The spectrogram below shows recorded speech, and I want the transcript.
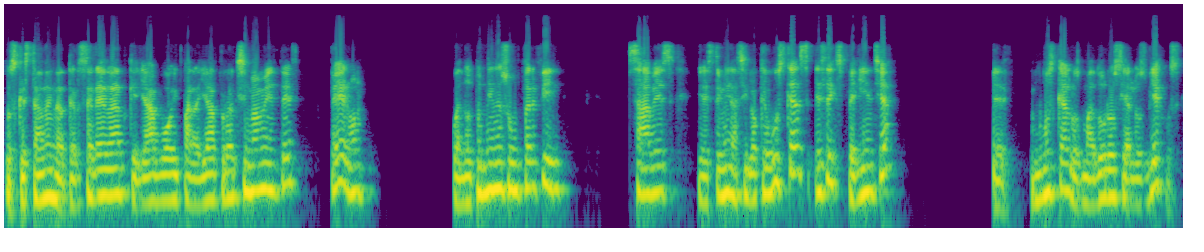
los que están en la tercera edad, que ya voy para allá próximamente, pero cuando tú tienes un perfil, sabes, este, mira, si lo que buscas es experiencia, eh, busca a los maduros y a los viejos.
